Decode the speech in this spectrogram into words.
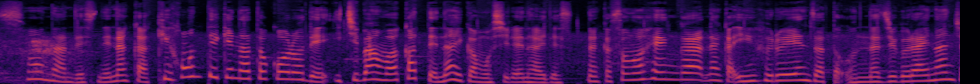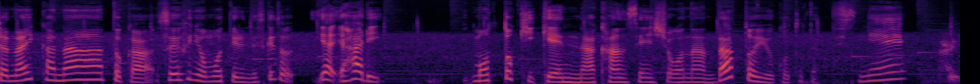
す。そうなんですね、なんか基本的なところで一番分かってないかもしれないです、なんかその辺がなんかインフルエンザと同じぐらいなんじゃないかなとか、そういうふうに思ってるんですけど、ややはりもっと危険な感染症なんだということなんですね。はい。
